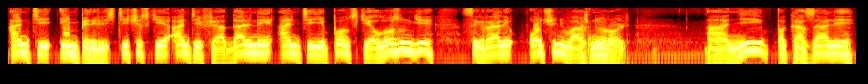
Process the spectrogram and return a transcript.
антиимпериалистические, антифеодальные, антияпонские лозунги сыграли очень важную роль. Они показали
